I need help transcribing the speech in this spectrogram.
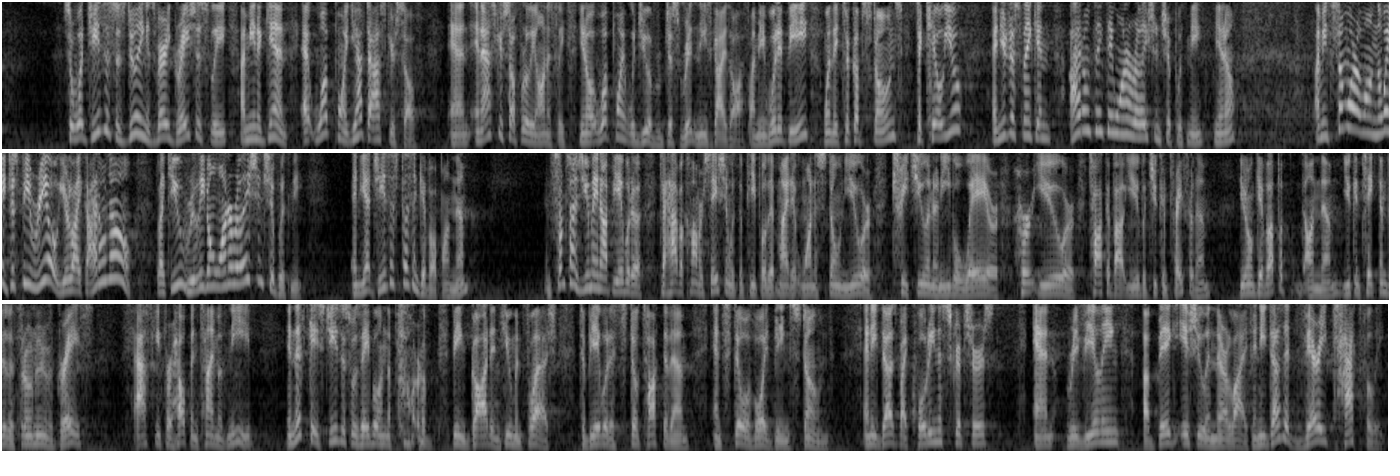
So, what Jesus is doing is very graciously, I mean, again, at what point, you have to ask yourself, and, and ask yourself really honestly, you know, at what point would you have just written these guys off? I mean, would it be when they took up stones to kill you? And you're just thinking, I don't think they want a relationship with me, you know? I mean, somewhere along the way, just be real. You're like, I don't know. Like, you really don't want a relationship with me. And yet, Jesus doesn't give up on them. And sometimes you may not be able to, to have a conversation with the people that might want to stone you or treat you in an evil way or hurt you or talk about you, but you can pray for them. You don't give up on them. You can take them to the throne room of grace, asking for help in time of need. In this case, Jesus was able, in the power of being God in human flesh, to be able to still talk to them and still avoid being stoned. And he does by quoting the scriptures and revealing a big issue in their life. And he does it very tactfully.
